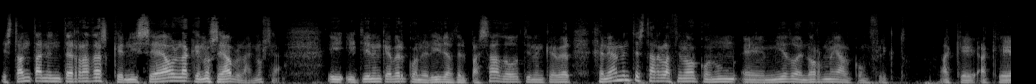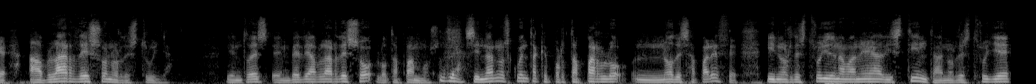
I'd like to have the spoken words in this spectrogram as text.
están tan enterradas que ni se habla que no se habla. ¿no? sea, y, tienen que ver con heridas del pasado, tienen que ver. Generalmente está relacionado con un eh, miedo enorme al conflicto, a que, a que hablar de eso nos destruya y entonces en vez de hablar de eso lo tapamos. Sin darnos cuenta que por taparlo no desaparece. Y nos destruye de una manera distinta. Nos destruye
